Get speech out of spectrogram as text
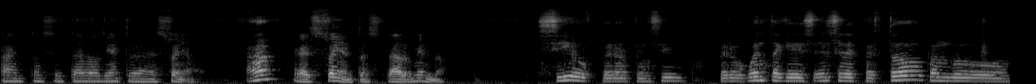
Ah, entonces estaba todo dentro en el sueño. ¿Ah? Era el sueño, entonces estaba durmiendo. Sí, pero al principio, pero cuenta que él se despertó cuando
